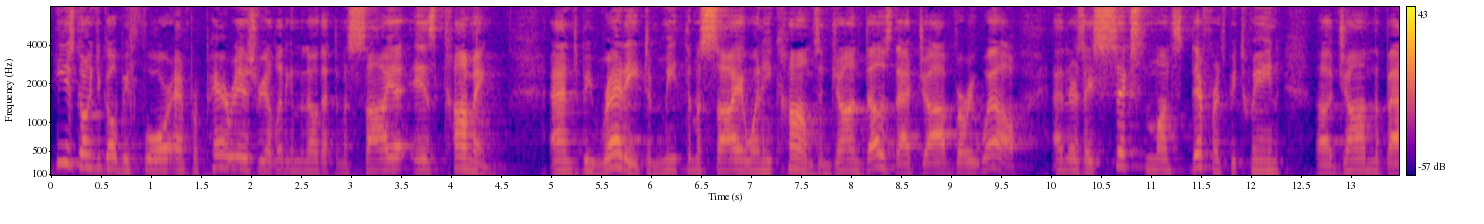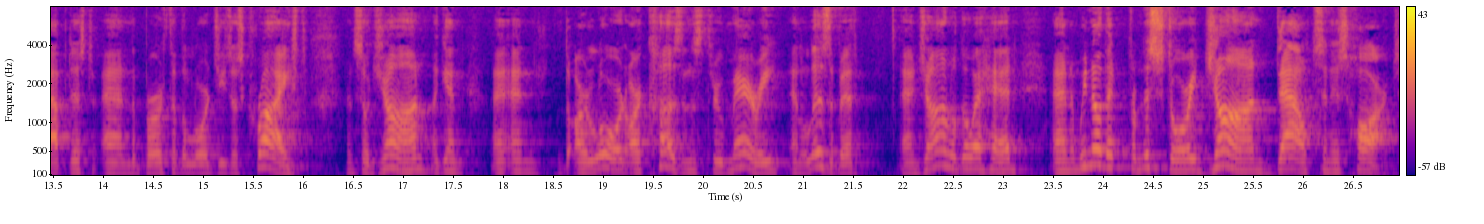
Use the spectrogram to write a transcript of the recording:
He's going to go before and prepare Israel, letting them know that the Messiah is coming and to be ready to meet the Messiah when he comes. And John does that job very well. And there's a six months difference between uh, John the Baptist and the birth of the Lord Jesus Christ. And so, John, again, and, and our Lord are cousins through Mary and Elizabeth. And John will go ahead, and we know that from this story, John doubts in his heart.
